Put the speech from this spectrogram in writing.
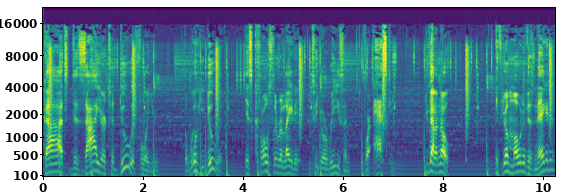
God's desire to do it for you, the will He do it, is closely related to your reason for asking. You got to know if your motive is negative,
